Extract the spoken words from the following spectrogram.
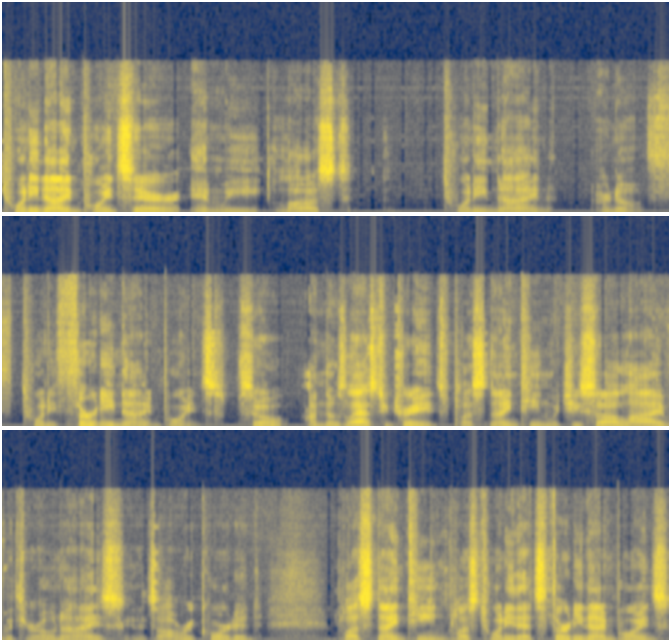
29 points there and we lost 29 or no 20 39 points so on those last two trades plus 19 which you saw live with your own eyes and it's all recorded plus 19 plus 20 that's 39 points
